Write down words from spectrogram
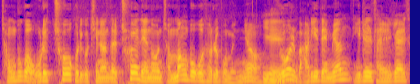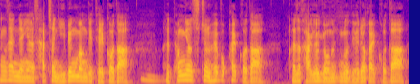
정부가 올해 초 그리고 지난달 초에 내놓은 전망 보고서를 보면요. 예. 6월 말이 되면 일일 달걀 생산량이 한 4,200만 개 될 거다. 그래서 평년 수준을 회복할 거다. 그래서 가격이 어느 정도 내려갈 거다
